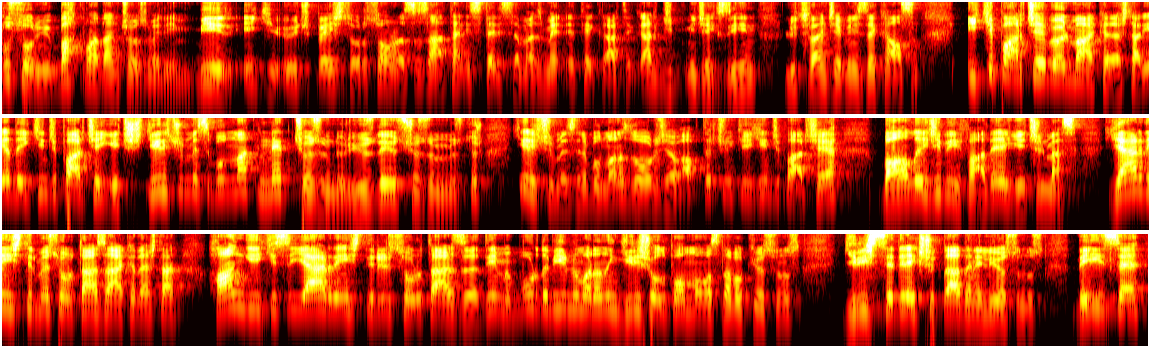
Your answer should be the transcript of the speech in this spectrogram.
bu soruyu bakmadan çözmeliyim. 1, 2, 3, 5 soru sonrası zaten ister istemez metne tekrar tekrar gitmeyecek zihin. Lütfen cebinizde kalsın. İki parçaya bölme arkadaşlar ya da ikinci parçaya geçiş. Giriş cümlesi bulmak net çözümdür. %100 çözümümüzdür. Giriş cümlesini bulmanız doğru cevaptır. Çünkü ikinci parçaya bağlayıcı bir ifadeye geçilmez. Yer değiştirme soru tarzı arkadaşlar. Hangi ikisi yer değiştirir soru tarzı değil mi? Burada bir numaranın giriş olup olmamasına bakıyorsunuz. Girişse direkt şıklardan eliyorsunuz. Değilse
